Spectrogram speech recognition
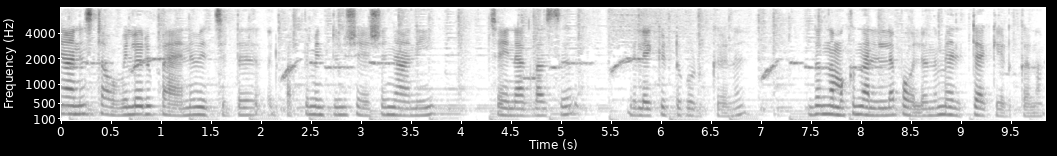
ഞാൻ സ്റ്റൗവിൽ ഒരു പാന് വെച്ചിട്ട് ഒരു പത്ത് മിനിറ്റിന് ശേഷം ഞാൻ ഈ ചൈന ഗ്ലാസ് ഇതിലേക്ക് ഇട്ട് കൊടുക്കുകയാണ്. ഇത് നമുക്ക് നല്ല പോലെ ഒന്ന് മെൽറ്റാക്കി എടുക്കണം.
